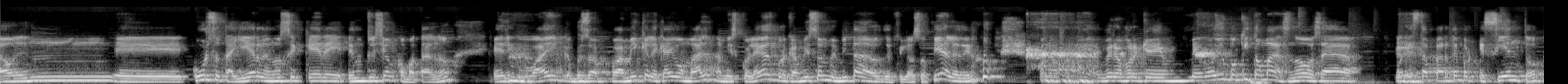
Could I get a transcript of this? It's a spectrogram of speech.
a un eh, curso, taller de no sé qué, de, nutrición como tal, ¿no? El digo, pues a, mí que le caigo mal a mis colegas, porque a mí solo me invitan a los de filosofía, les digo, pero, porque me voy un poquito más, ¿no? O sea, por esta parte, porque siento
